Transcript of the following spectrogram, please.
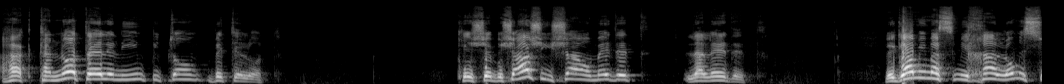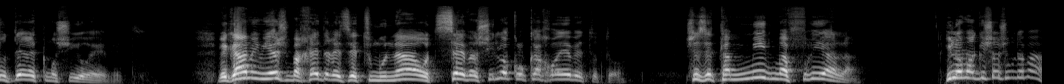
הקטנות האלה נהיים פתאום בטלות. כשבשעה שאישה עומדת ללדת, וגם אם השמיכה לא מסודרת כמו שהיא אוהבת, וגם אם יש בחדר איזו תמונה או צבע שהיא לא כל כך אוהבת אותו, שזה תמיד מפריע לה, היא לא מרגישה שום דבר.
